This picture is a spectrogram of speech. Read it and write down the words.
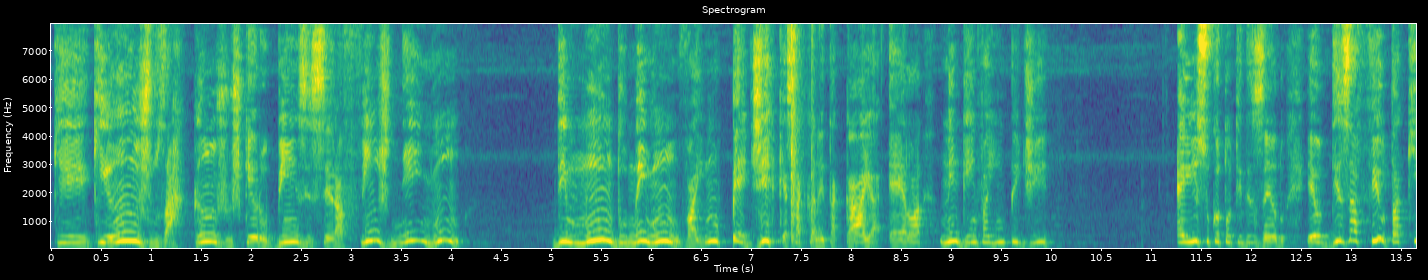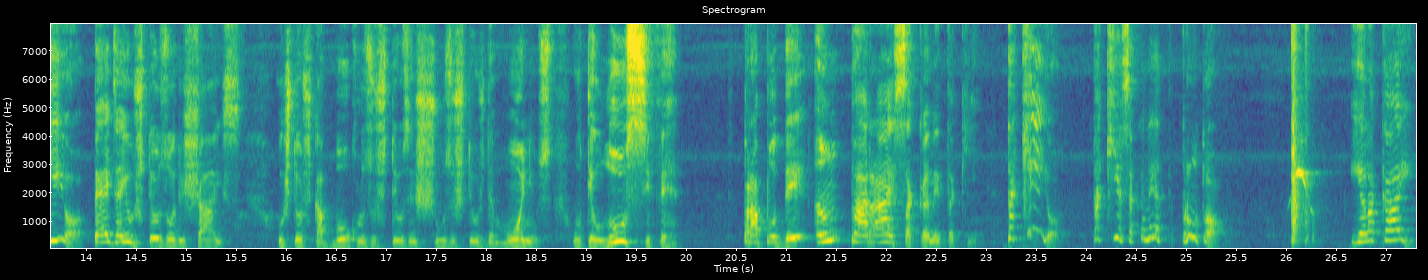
que, que anjos, arcanjos, querubins e serafins nenhum, de mundo nenhum, vai impedir que essa caneta caia, ela ninguém vai impedir. É isso que eu estou te dizendo. Eu desafio, tá aqui, ó. Pede aí os teus orixás, os teus caboclos, os teus exus, os teus demônios, o teu Lúcifer, para poder amparar essa caneta aqui. Tá aqui, ó. Tá aqui essa caneta. Pronto, ó e ela cai.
